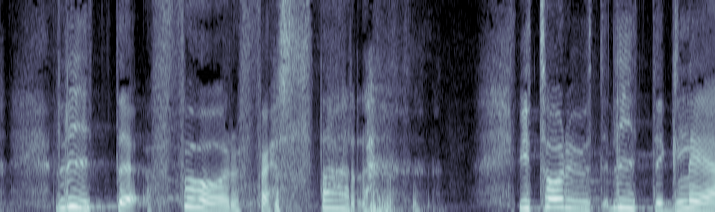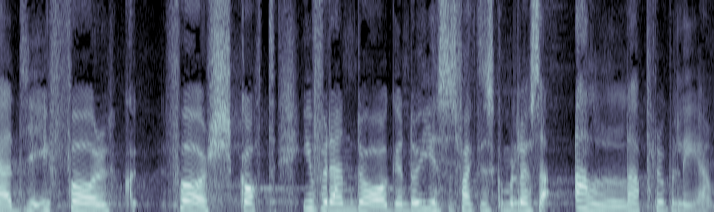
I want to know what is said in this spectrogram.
lite förfestar vi tar ut lite glädje i för, förskott inför den dagen då Jesus faktiskt kommer lösa alla problem.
